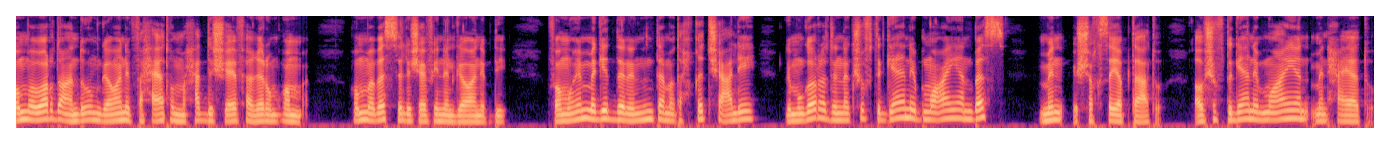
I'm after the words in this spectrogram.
هم برضه عندهم جوانب في حياتهم محدش شايفها غيرهم هم. هم بس اللي شايفين الجوانب دي. فمهم جدا إن أنت ما تحقدش عليه لمجرد إنك شفت جانب معين بس من الشخصية بتاعته أو شفت جانب معين من حياته.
